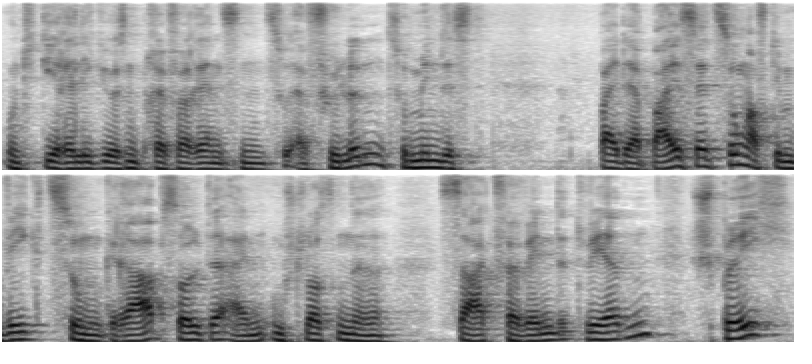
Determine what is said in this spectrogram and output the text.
und die religiösen Präferenzen zu erfüllen. Zumindest bei der Beisetzung auf dem Weg zum Grab sollte ein umschlossener Sarg verwendet werden. Sprich,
